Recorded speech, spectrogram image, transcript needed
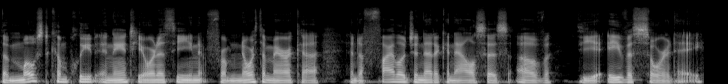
The Most Complete Enantiornithine from North America and a Phylogenetic Analysis of the Avisauridae.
